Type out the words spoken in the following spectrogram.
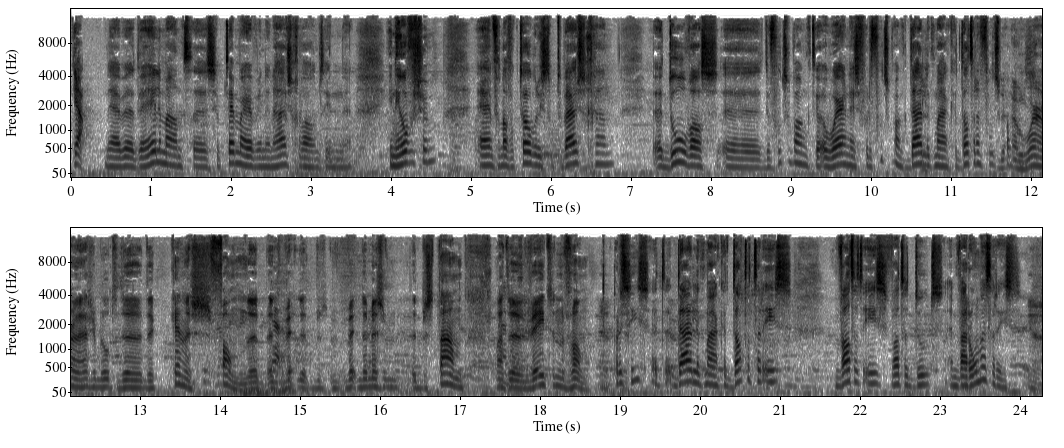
Ja, we hebben de hele maand eh, september hebben we in een huis gewoond in, eh, in Hilversum. En vanaf oktober is het op de buis gegaan. Het doel was eh, de voedselbank, de awareness voor de voedselbank. Duidelijk maken dat er een De voedselbank is. awareness, je bedoelt de, de kennis van. De, het, Ja. de, de- de mensen het bestaan laten weten van. Precies, het duidelijk maken dat het er is, wat het is, wat het doet en waarom het er is. Ja.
